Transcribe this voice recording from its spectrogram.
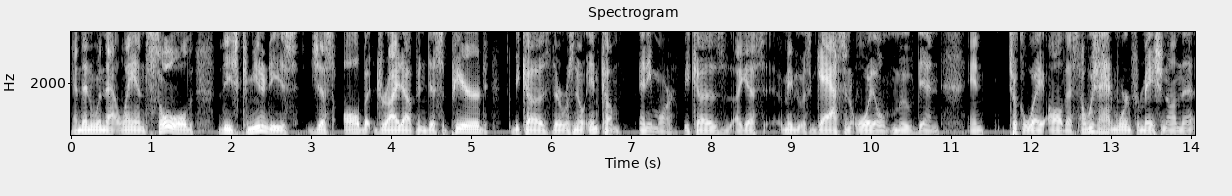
And then when that land sold, these communities just all but dried up and disappeared because there was no income anymore. Because I guess maybe it was gas and oil moved in and took away all this. I wish I had more information on that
